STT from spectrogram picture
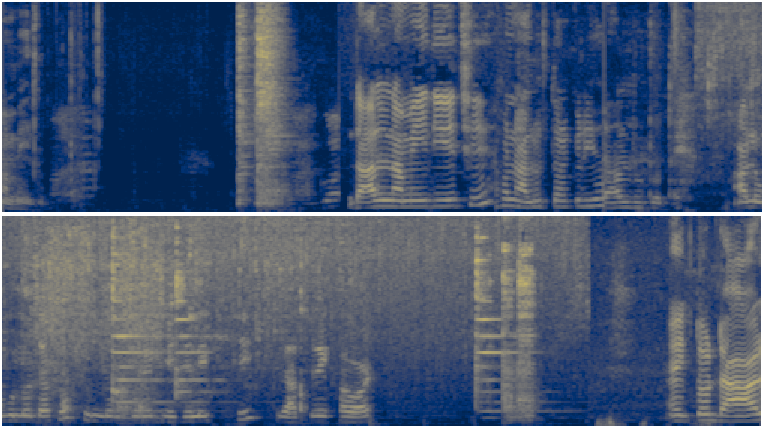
নামিয়ে দেবো। ডাল নামিয়ে দিয়েছি এখন আলুর তরকারি ডাল দুটোতে। আলুগুলো দেখো সুন্দর করে ভেজে নিচ্ছি রাত্রে খাওয়ার। এই তো ডাল,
